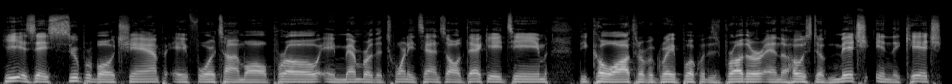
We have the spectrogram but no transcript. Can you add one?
He is a Super Bowl champ, a four time All Pro, a member of the 2010s All Decade team, the co author of a great book with his brother, and the host of Mitch in the Kitch.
